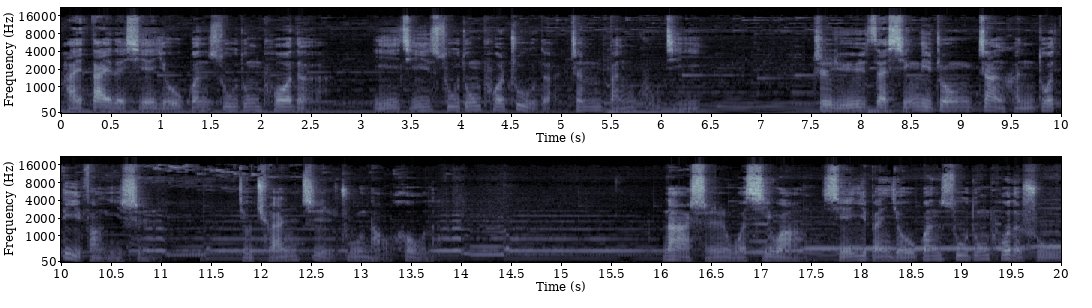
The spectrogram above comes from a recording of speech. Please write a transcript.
还带了些有关苏东坡的。以及苏东坡著的真本古籍。至于在行李中占很多地方一事，就全置诸脑后了。那时我希望写一本有关苏东坡的书，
